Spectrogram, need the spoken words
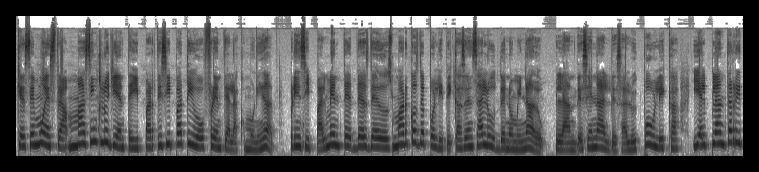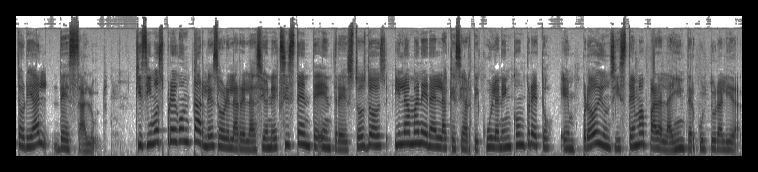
que se muestra más incluyente y participativo frente a la comunidad, principalmente desde dos marcos de políticas en salud denominado Plan Decenal de Salud Pública y el Plan Territorial de Salud. Quisimos preguntarle sobre la relación existente entre estos dos y la manera en la que se articulan en concreto en pro de un sistema para la interculturalidad.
